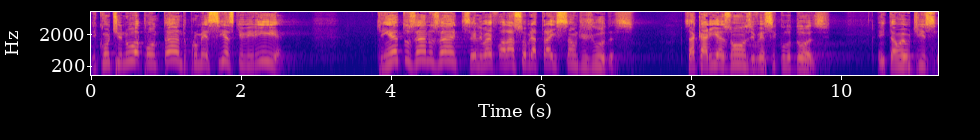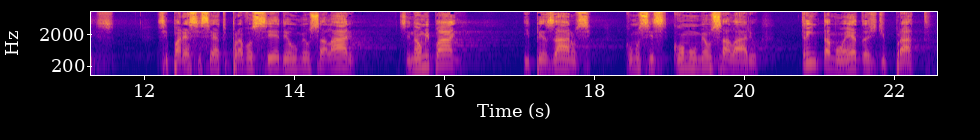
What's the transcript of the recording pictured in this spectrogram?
e continua apontando para o Messias que viria. 500 anos antes, ele vai falar sobre a traição de Judas. Zacarias 11, versículo 12. Então eu disse-lhes: Se parece certo para você, dê o meu salário, se não me pague. E pesaram-se, como, se, como o meu salário, 30 moedas de prata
